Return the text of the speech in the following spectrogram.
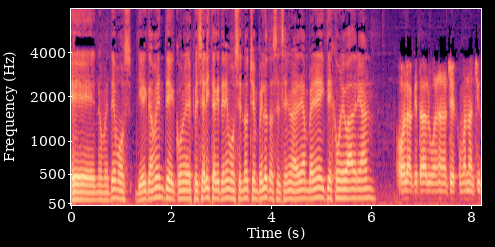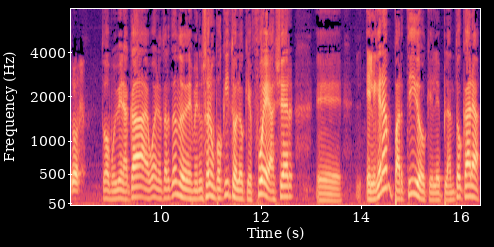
Eh, nos metemos directamente con el especialista que tenemos en Noche en Pelotas, el señor Adrián Benítez. ¿Cómo le va, Adrián? Hola, ¿qué tal? Buenas noches, ¿cómo andan chicos? Todo muy bien acá. Bueno, tratando de desmenuzar un poquito lo que fue ayer eh, el gran partido que le plantó cara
